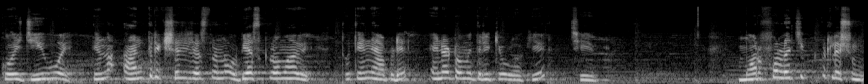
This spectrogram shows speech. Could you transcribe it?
કોઈ જીવ હોય, તેના આંતરિક શરીર રચનાનો અભ્યાસ કરવામાં આવે તો તેને આપણે એનાટોમી તરીકે ઓળખીએ છીએ. મોર્ફોલોજી એટલે શું?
